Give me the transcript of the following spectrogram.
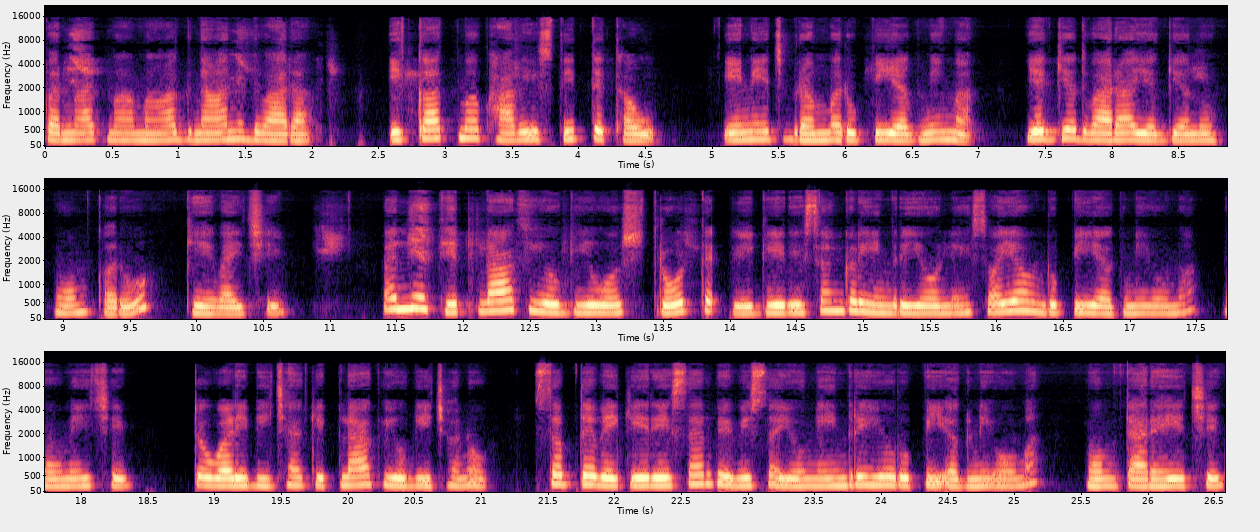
પરમાત્મામાં જ્ઞાન દ્વારા એકાત્મ ભાવે સ્થિત થવું, એને જ બ્રહ્મરૂપી અગ્નિમાં યજ્ઞ દ્વારા યજ્ઞનું હોમ કરવું કહેવાય છે. અન્ય કેટલાક યોગીઓ સ્ત્રોત વગેરે સંગળી ઇન્દ્રિયોને સ્વયંરૂપી અગ્નિઓમાં હોમે છે. તો વળી બીજા કેટલાક યોગીજનો શબ્દ વગેરે સર્વે વિષયોને ઇન્દ્રિયો રૂપી અગ્નિઓમાં હોમતા રહે છે.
